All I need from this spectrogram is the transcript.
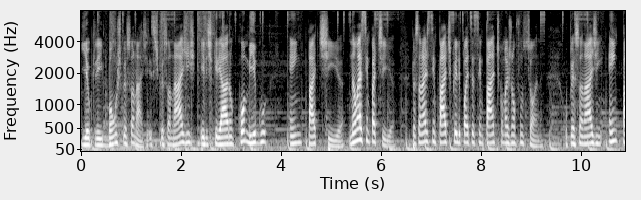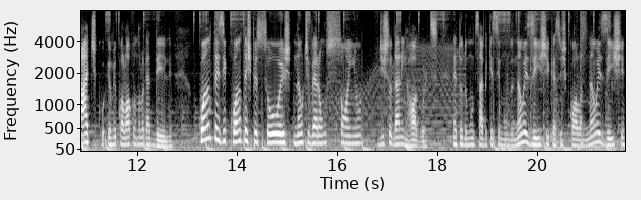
e eu criei bons personagens. Esses personagens, eles criaram comigo empatia. Não é simpatia. O personagem simpático, ele pode ser simpático, mas não funciona. O personagem empático, eu me coloco no lugar dele. Quantas e quantas pessoas não tiveram um sonho de estudar em Hogwarts? Né? Todo mundo sabe que esse mundo não existe, que essa escola não existe,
